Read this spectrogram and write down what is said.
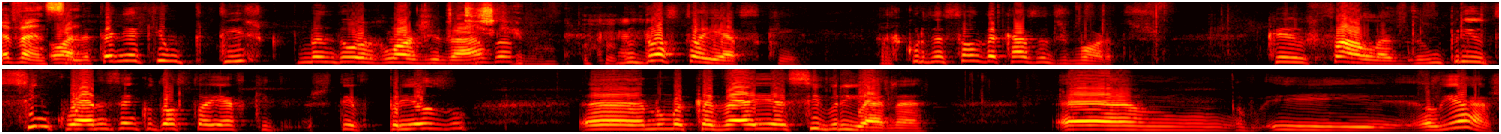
avança. Olha, tenho aqui um petisco que mandou a relógio d'água é do Dostoiévski, Recordação da Casa dos Mortos, que fala de um período de cinco anos em que o Dostoiévski esteve preso uh, numa cadeia siberiana. Um, e, aliás,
